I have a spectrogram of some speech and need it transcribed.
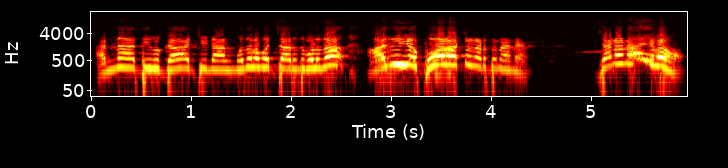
அண்ணா திமுக ஆட்சி நான் முதலமைச்சர் இருந்த பொழுதுதான் அதிக போராட்டம் நடத்தினாங்க. ஜனநாயகம்.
